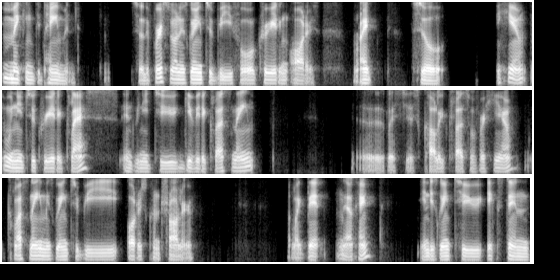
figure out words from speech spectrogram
making the payment. So the first one is going to be for creating orders, right? So here we need to create a class and we need to give it a class name. Uh, let's just call it class over here. Class name is going to be orders controller like that. Okay. And it's going to extend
